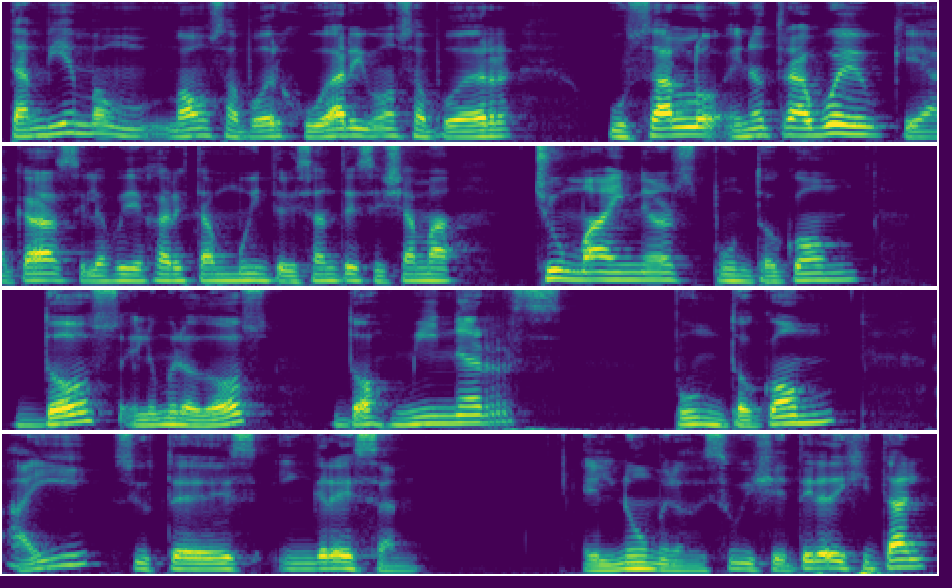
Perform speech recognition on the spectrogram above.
también vamos a poder jugar y vamos a poder usarlo en otra web que acá se las voy a dejar, está muy interesante, se llama twominers.com 2, el número 2, 2miners.com. Ahí, si ustedes ingresan el número de su billetera digital,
